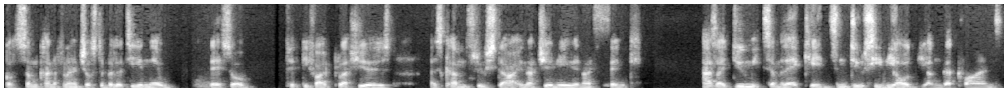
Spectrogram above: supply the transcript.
got some kind of financial stability in their, their sort of 55 plus years has come through starting that journey. And I think as I do meet some of their kids and do see the odd younger clients,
